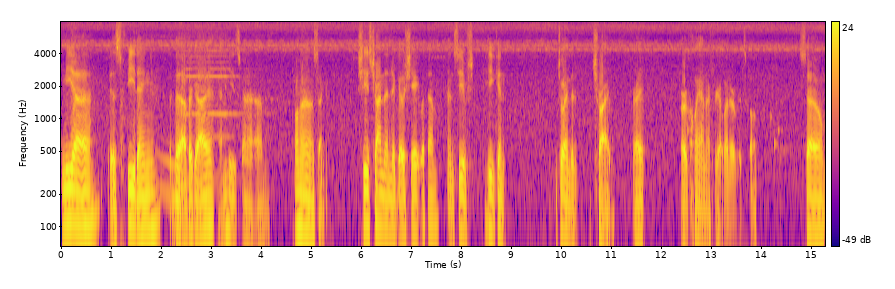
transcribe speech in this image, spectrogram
Mia is feeding the other guy, and he's gonna. Um, hold on a second. She's trying to negotiate with him and see if he can join the tribe, right? Or clan, I forget whatever it's called. So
